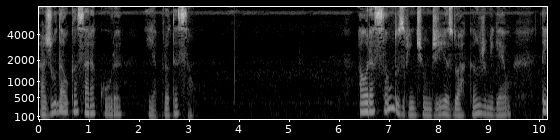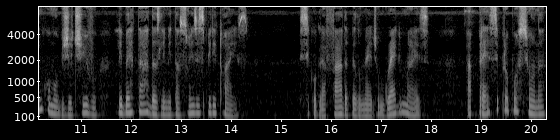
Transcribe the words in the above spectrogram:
ajuda a alcançar a cura e a proteção. A oração dos 21 dias do Arcanjo Miguel tem como objetivo libertar das limitações espirituais. Psicografada pelo médium Greg Mize, a prece proporciona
